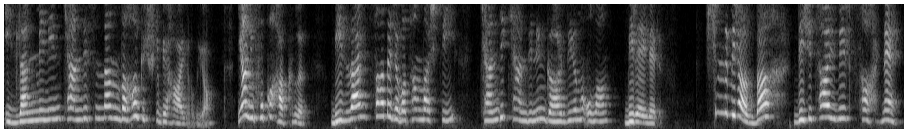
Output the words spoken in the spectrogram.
izlenmenin kendisinden daha güçlü bir hal oluyor. Yani Foucault haklı. Bizler sadece vatandaş değil, kendi kendinin gardiyanı olan bireyleriz. Şimdi biraz da dijital bir sahne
